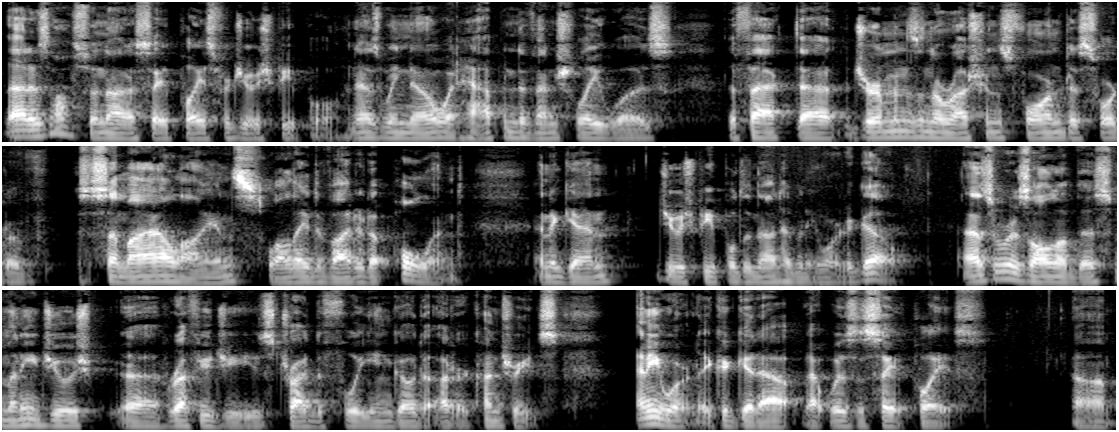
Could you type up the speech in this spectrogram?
that is also not a safe place for Jewish people. And as we know, what happened eventually was the fact that Germans and the Russians formed a sort of semi alliance while they divided up Poland. And again, Jewish people did not have anywhere to go. As a result of this, many Jewish uh, refugees tried to flee and go to other countries. Anywhere they could get out, that was a safe place. Um,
